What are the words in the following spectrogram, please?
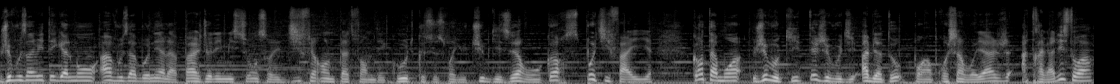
Je vous invite également à vous abonner à la page de l'émission sur les différentes plateformes d'écoute, que ce soit YouTube, Deezer ou encore Spotify. Quant à moi, je vous quitte et je vous dis à bientôt pour un prochain voyage à travers l'histoire.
